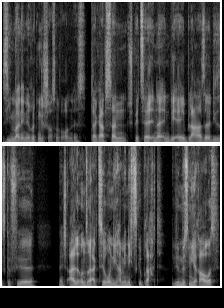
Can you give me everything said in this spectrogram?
siebenmal in den Rücken geschossen worden ist. Da gab es dann speziell in der NBA-Blase dieses Gefühl, Mensch, alle unsere Aktionen, die haben hier nichts gebracht. Wir müssen hier raus.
